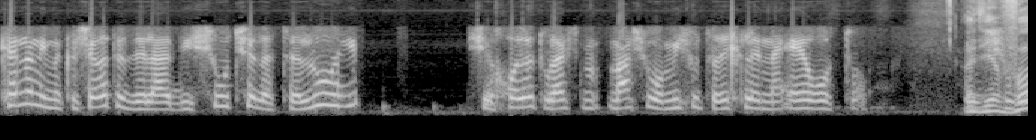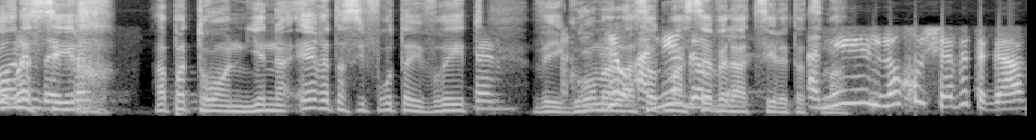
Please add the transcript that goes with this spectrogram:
כן, אני מקשרת את זה לאדישות של התלוי, שיכול להיות אולי משהו או מישהו צריך לנער אותו. אז יבוא הנסיך, הפטרון, ינער את הספרות העברית, כן. ויגרום לה לעשות אני מעשה אגב- ולהציל את עצמה. אני לא חושבת, אגב,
